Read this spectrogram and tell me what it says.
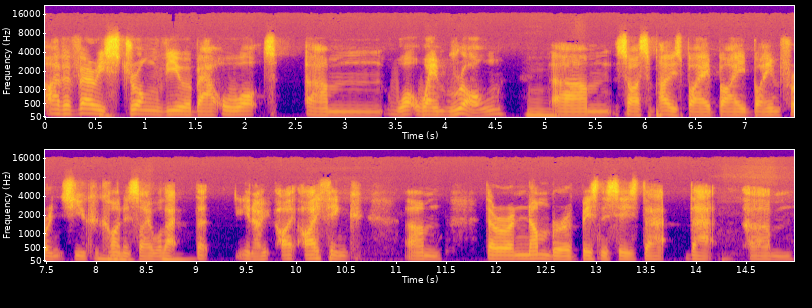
I have a very strong view about what um, what went wrong. Mm. Um, so I suppose by by by inference, you could kind of say, well, that that you know, I I think um, there are a number of businesses that that um,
